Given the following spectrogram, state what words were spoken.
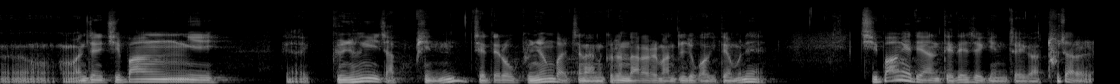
어, 완전히 지방이 에, 균형이 잡힌 제대로 균형 발전하는 그런 나라를 만들려고 하기 때문에 지방에 대한 대대적인 저희가 투자를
